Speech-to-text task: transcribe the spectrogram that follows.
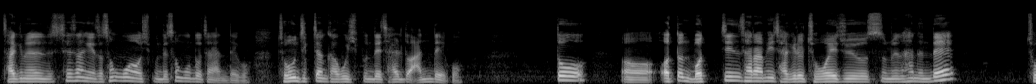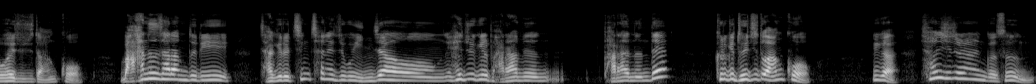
자기는 세상에서 성공하고 싶은데 성공도 잘 안 되고 좋은 직장 가고 싶은데 잘도 안 되고 또 어, 어떤 멋진 사람이 자기를 좋아해 줬으면 하는데 좋아해 주지도 않고 많은 사람들이 자기를 칭찬해 주고 인정해 주길 바라면 바라는데 그렇게 되지도 않고 그러니까 현실이라는 것은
